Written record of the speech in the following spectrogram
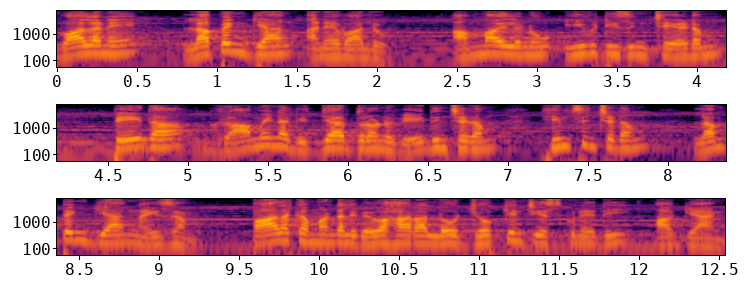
వాళ్ళనే లపెంగ్ గ్యాంగ్ అనేవాళ్ళు. అమ్మాయిలను ఈవిటీజింగ్ చేయడం పేద గ్రామీణ విద్యార్థులను వేధించడం హింసించడం లంపెంగ్ గ్యాంగ్ నైజం. పాలక మండలి వ్యవహారాల్లో జోక్యం చేసుకునేది ఆ గ్యాంగ్.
